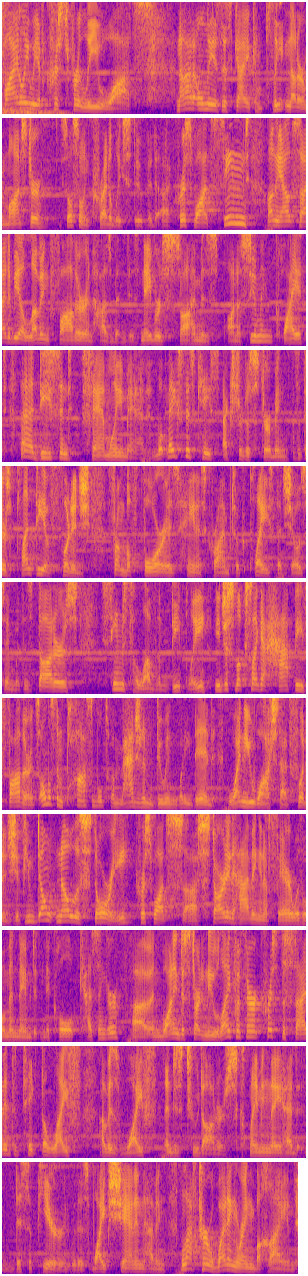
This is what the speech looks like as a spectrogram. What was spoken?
Finally, we have Christopher Lee Watts. Not only is this guy a complete and utter monster, he's also incredibly stupid. Uh, Chris Watts seemed on the outside to be a loving father and husband. His neighbors saw him as unassuming, quiet, a decent family man. And what makes this case extra disturbing is that there's plenty of footage from before his heinous crime took place that shows him with his daughters seems to love them deeply. He just looks like a happy father. It's almost impossible to imagine him doing what he did when you watch that footage. If you don't know the story, Chris Watts uh, started having an affair with a woman named Nichol Kessinger, uh, and wanting to start a new life with her, Chris decided to take the life of his wife and his two daughters, claiming they had disappeared, with his wife Shannon having left her wedding ring behind.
